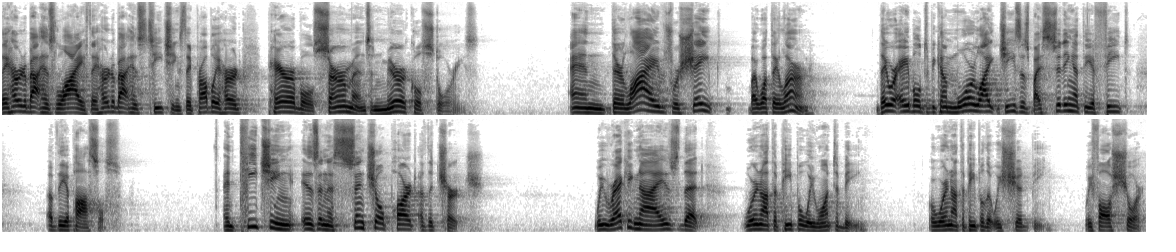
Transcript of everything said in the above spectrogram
They heard about his life, they heard about his teachings, they probably heard parables, sermons, and miracle stories. And their lives were shaped by what they learned. They were able to become more like Jesus by sitting at the feet of the apostles. And teaching is an essential part of the church. We recognize that we're not the people we want to be, or we're not the people that we should be. We fall short.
